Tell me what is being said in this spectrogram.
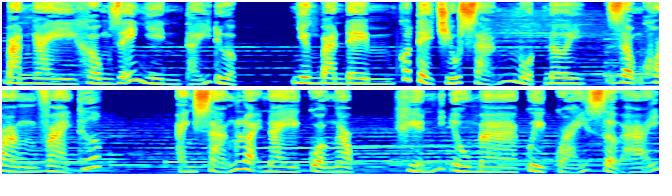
Ban ngày không dễ nhìn thấy được, nhưng ban đêm có thể chiếu sáng một nơi, rộng khoảng vài thước. Ánh sáng loại này của ngọc khiến yêu ma quỷ quái sợ hãi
